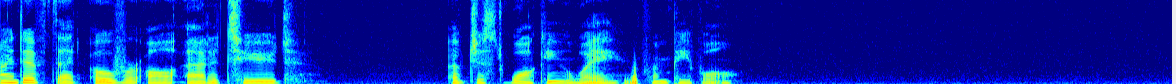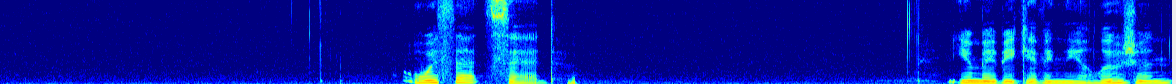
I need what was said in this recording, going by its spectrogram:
kind of that overall attitude of just walking away from people. With that said, you may be giving the illusion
